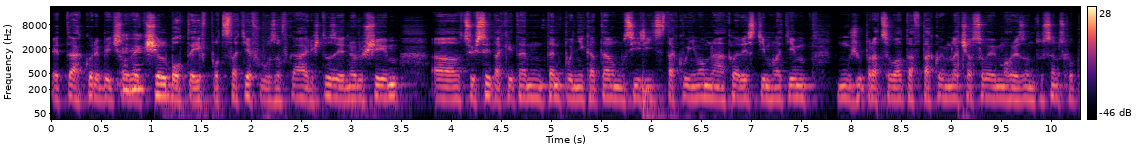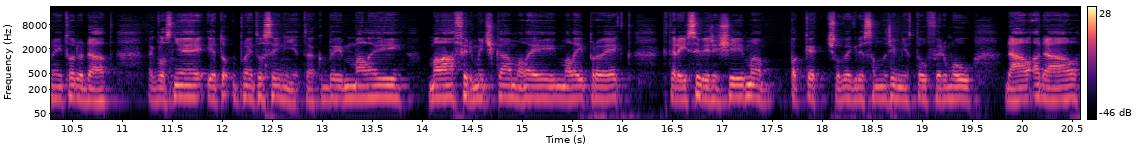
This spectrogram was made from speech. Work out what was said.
je to jako kdyby člověk mm-hmm. šil boty v podstatě v úzovkách, když to zjednoduším, eh, což si taky ten, ten podnikatel musí říct, takový mám náklady, s tímhletím můžu pracovat a v takovémhle časovém horizontu jsem schopný to dodat, tak vlastně je to úplně to stejné. Je to jakoby malej, malá firmička, malý malý projekt, který si vyřeším a pak jak člověk jde samozřejmě s tou firmou dál a dál,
